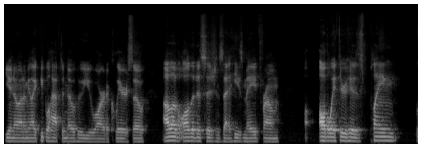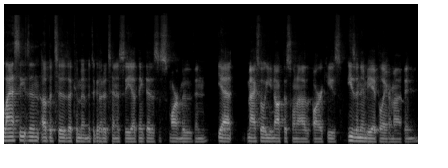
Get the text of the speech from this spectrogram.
You know what I mean? Like people have to know who you are to clear. So I love all the decisions that he's made from all the way through his playing last season up into the commitment to go to Tennessee. I think that is a smart move. And yeah, Maxwell, you knocked this one out of the park. He's he's an NBA player in my opinion.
